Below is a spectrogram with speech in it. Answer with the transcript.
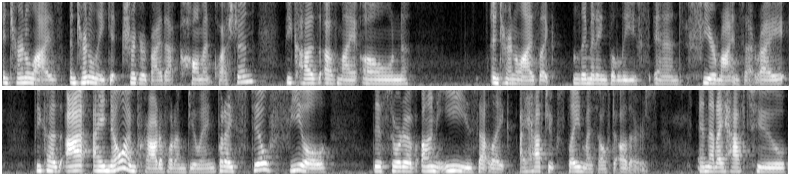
internalize, internally get triggered by that comment question because of my own internalized, like, limiting beliefs and fear mindset, right? Because I, I know I'm proud of what I'm doing, but I still feel this sort of unease that, like, I have to explain myself to others and that I have to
